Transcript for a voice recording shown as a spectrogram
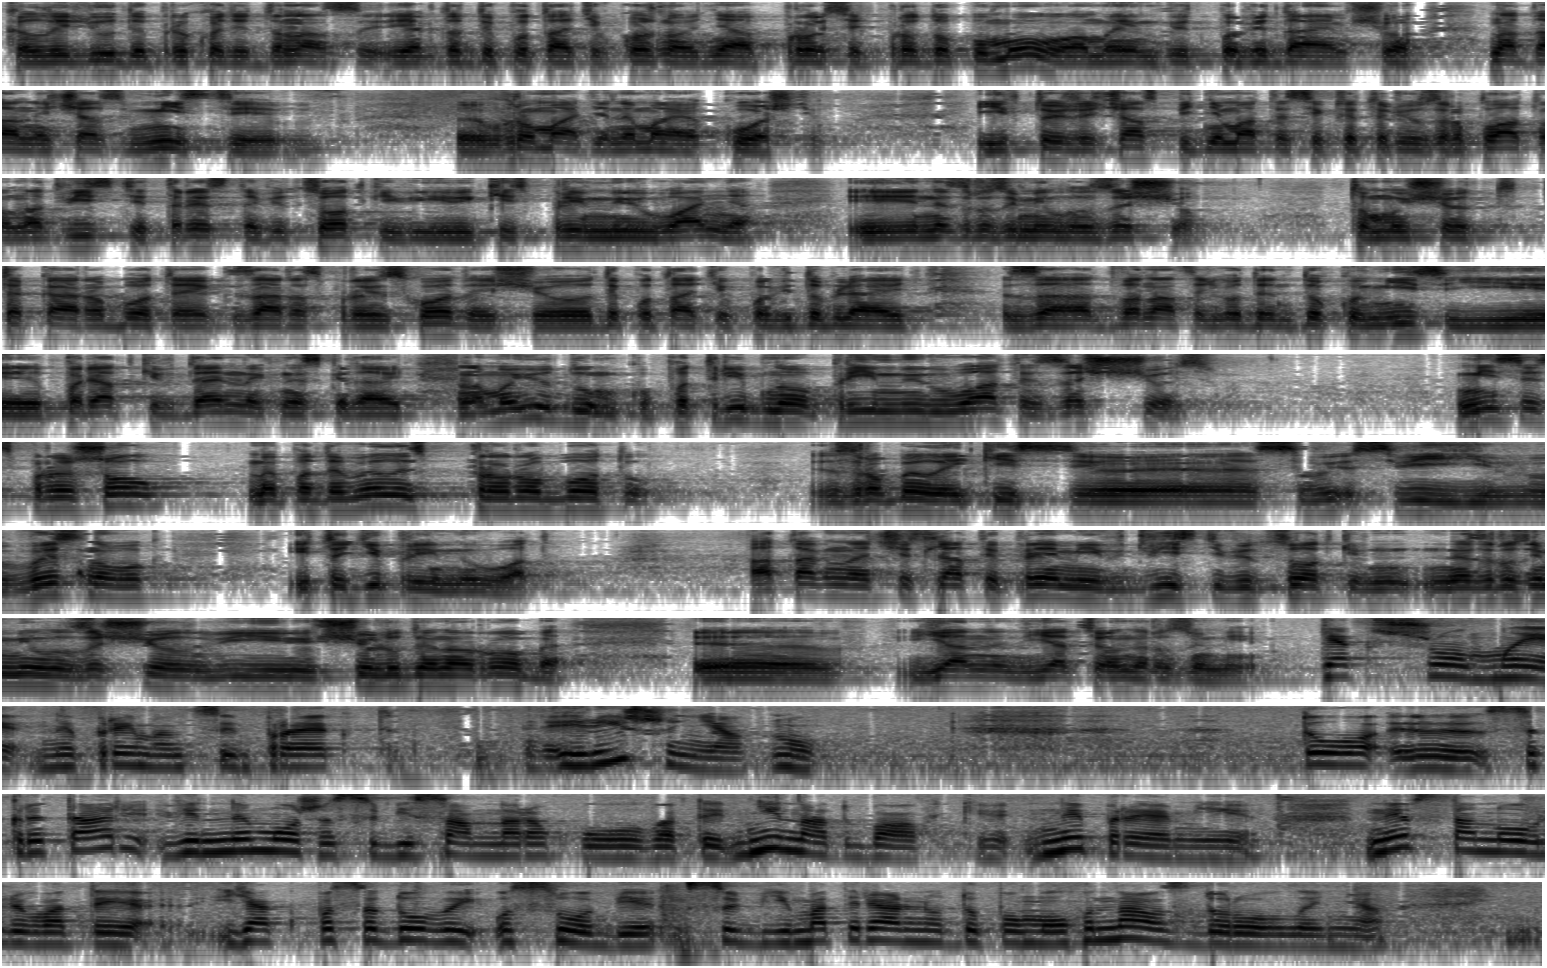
коли люди приходять до нас, як до депутатів, кожного дня просять про допомогу. А ми їм відповідаємо, що на даний час в місті в, громаді немає коштів. І в той же час піднімати секретарю зарплату на 200-300 відсотків і якісь преміювання, і незрозуміло за що. Тому що така робота, як зараз відбувається, що депутатів повідомляють за 12 годин до комісії, і порядків денних не скидають. На мою думку, потрібно преміювати за щось. Місяць пройшов, ми подивились про роботу, зробили якийсь е, свій висновок і тоді преміювати. А так начисляти премії в 200%, незрозуміло за що і що людина робить, е, я, я цього не розумію. Якщо ми не приймемо цей проект рішення, ну то е, секретар він не може собі сам нараховувати ні надбавки, ні премії, не встановлювати як посадовій особі собі матеріальну допомогу на оздоровлення,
